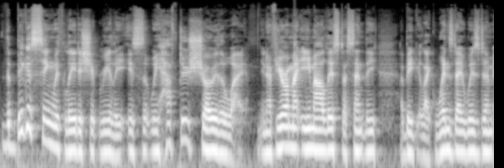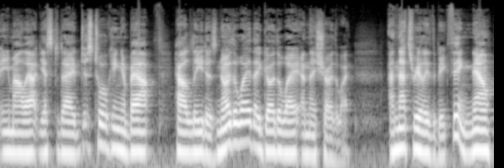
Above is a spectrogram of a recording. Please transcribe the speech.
the biggest thing with leadership really is that we have to show the way. You know, if you're on my email list, I sent the a big like Wednesday wisdom email out yesterday, just talking about how leaders know the way, they go the way, and they show the way, and that's really the big thing. Now,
